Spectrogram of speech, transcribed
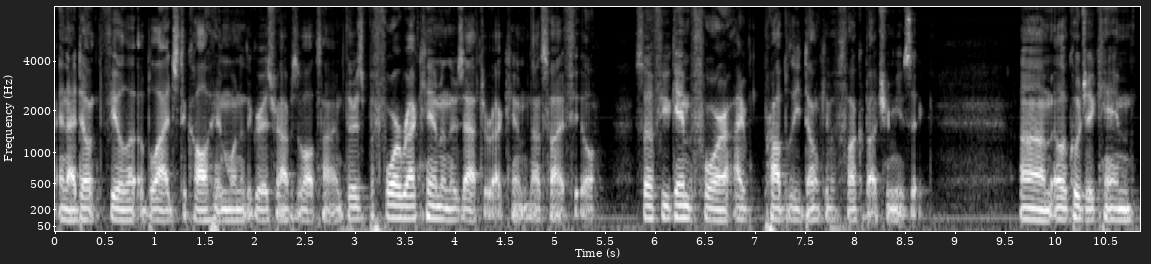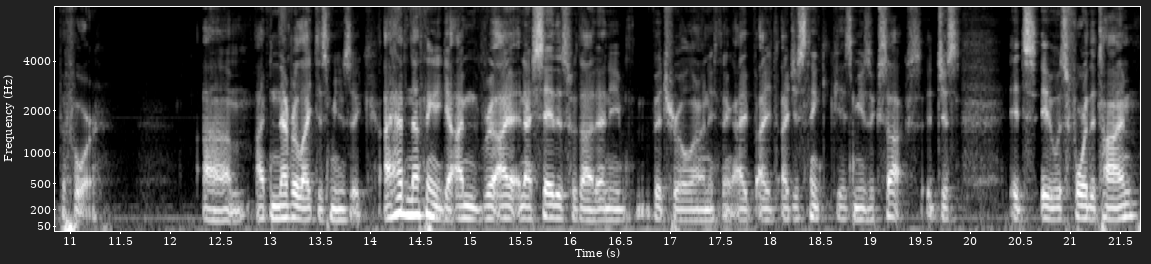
and I don't feel obliged to call him one of the greatest rappers of all time. There's before Rakim and there's after Rakim. That's how I feel. So if you came before, I probably don't give a fuck about your music. Um, LL Cool J came before. Um, I've never liked his music. I have nothing against. I'm re- I, and I say this without any vitriol or anything. I, I I just think his music sucks. It just it's it was for the time.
